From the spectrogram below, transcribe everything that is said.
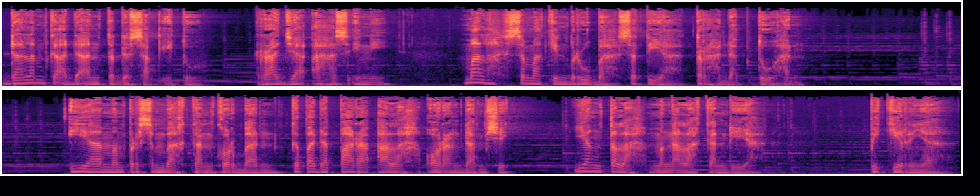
Dalam keadaan terdesak itu, Raja Ahaz ini malah semakin berubah setia terhadap Tuhan ia mempersembahkan korban kepada para allah orang Damsyik yang telah mengalahkan dia. Pikirnya,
